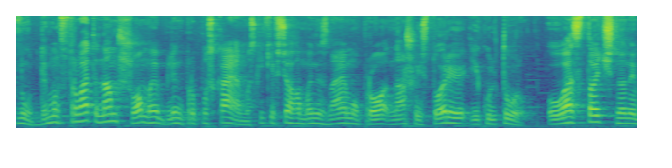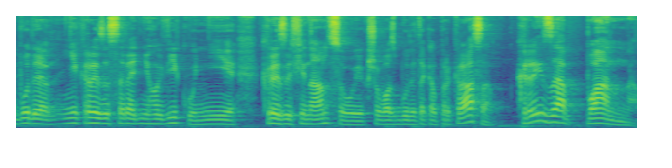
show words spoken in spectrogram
ну демонструвати нам, що ми блін пропускаємо, скільки всього ми не знаємо про нашу історію і культуру. У вас точно не буде ні кризи середнього віку, ні кризи фінансової, якщо у вас буде така прикраса. Криза панна.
